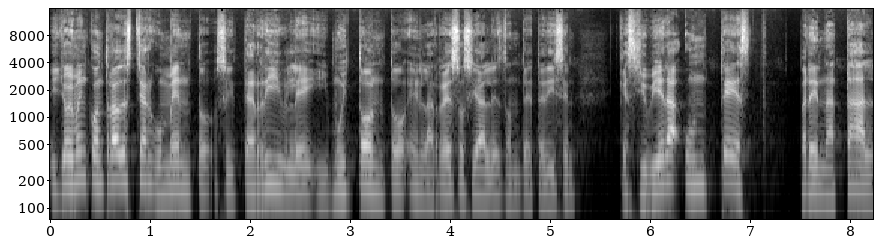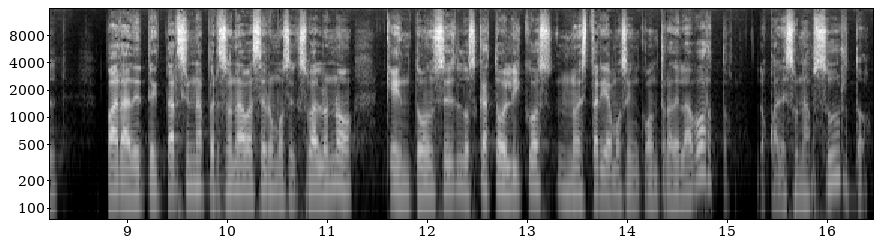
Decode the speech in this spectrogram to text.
y yo he encontrado este argumento, sí, terrible y muy tonto en las redes sociales donde te dicen que si hubiera un test prenatal para detectar si una persona va a ser homosexual o no, que entonces los católicos no estaríamos en contra del aborto, lo cual es un absurdo.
